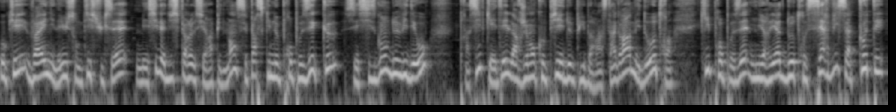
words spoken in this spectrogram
Ok, Vine, il a eu son petit succès, mais s'il a disparu aussi rapidement, c'est parce qu'il ne proposait que ces 6 secondes de vidéo, principe qui a été largement copié depuis par Instagram et d'autres, qui proposaient myriade d'autres services à côté.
